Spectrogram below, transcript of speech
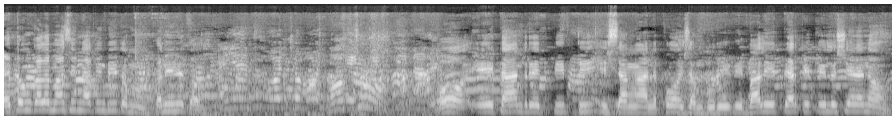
Etong kalamansin natin dito mo, kanino to? Ayan, 8, 8. 8. Oh, 850 isang ano po, isang buriki. Bali 30 kilos yan ano,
